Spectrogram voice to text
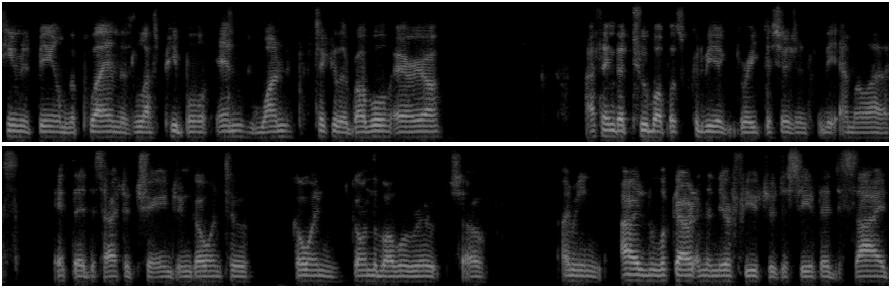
teams being able to play, and there's less people in one particular bubble area. I think the two bubbles could be a great decision for the MLS if they decide to change and go into go in go in the bubble route. So, I mean, I'd look out in the near future to see if they decide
